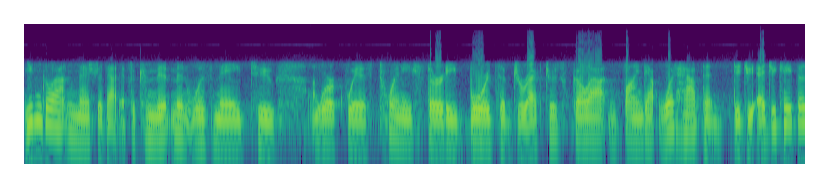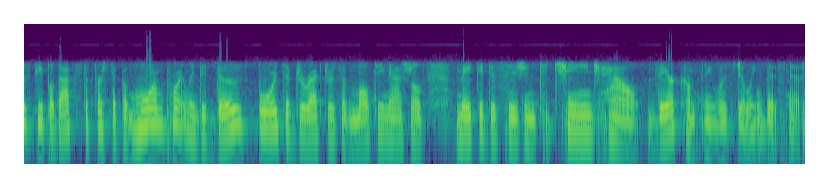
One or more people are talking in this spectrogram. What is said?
you can go out and measure that. If a commitment was made to work with 20, 30 boards of directors, go out and find out what happened. Did you educate those people? That's the first step. But more importantly, did those boards of directors of multinationals make a decision to change how their company was doing business?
